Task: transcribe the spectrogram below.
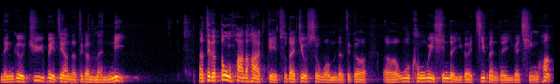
能够具备这样的这个能力。那这个动画的话，给出的就是我们的这个呃悟空卫星的一个基本的一个情况。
